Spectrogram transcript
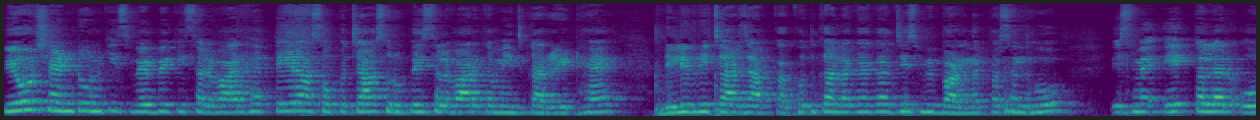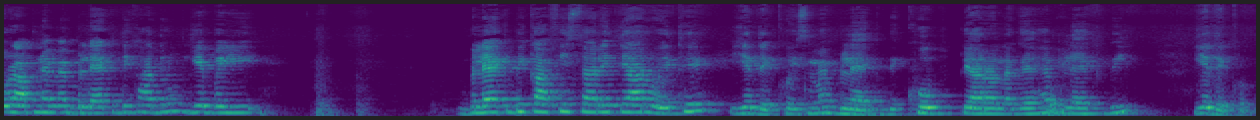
प्योर शेंटून की इस बेबे की सलवार है, तेरह सौ पचास रुपए सलवार कमीज का रेट है। डिलीवरी चार्ज आपका खुद का लगेगा, जिस भी बाढ़ में पसंद हो। इसमें एक कलर और आपने मैं ब्लैक दिखा दूँ, ये भाई ब्लैक भी काफ़ी सारे तैयार हुए थे। ये देखो, इसमें ब्लैक भी खूब प्यारा लगे है, ब्लैक भी। ये देखो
